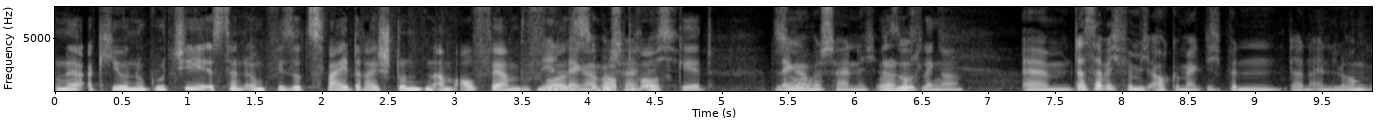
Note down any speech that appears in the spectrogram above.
eine Akio Noguchi ist dann irgendwie so zwei, drei Stunden am Aufwärmen, bevor nee, es überhaupt rausgeht. Länger so. wahrscheinlich. Oder also, noch länger. Ähm, das habe ich für mich auch gemerkt. Ich bin dann ein Long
